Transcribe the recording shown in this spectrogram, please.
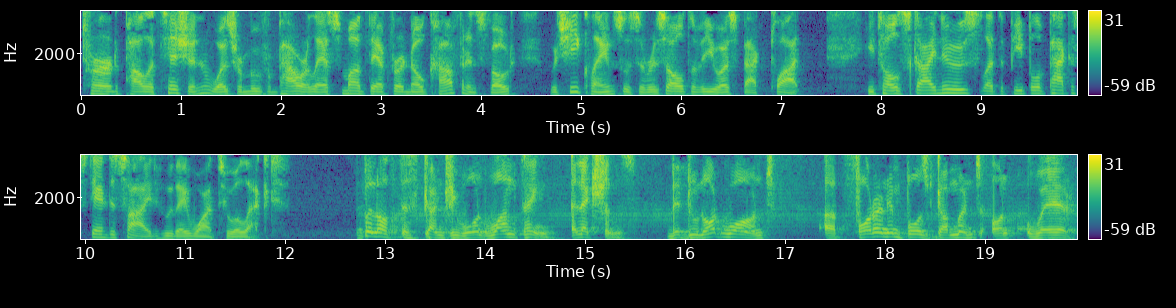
turned politician was removed from power last month after a no confidence vote, which he claims was the result of a U.S. backed plot. He told Sky News, let the people of Pakistan decide who they want to elect. People of this country want one thing elections. They do not want a foreign imposed government on where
